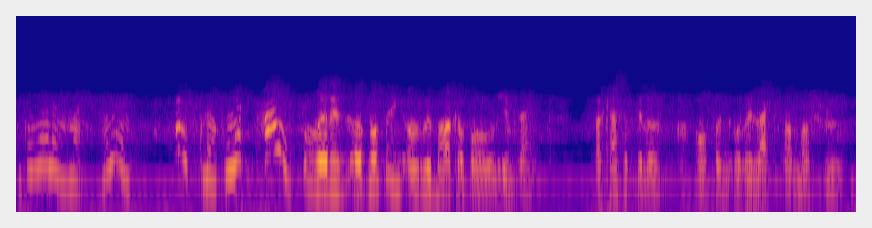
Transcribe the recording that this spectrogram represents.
sitting on a mushroom and, and smoking a pipe. there is uh, nothing uh, remarkable in that. Uh, caterpillars often relax on mushrooms.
